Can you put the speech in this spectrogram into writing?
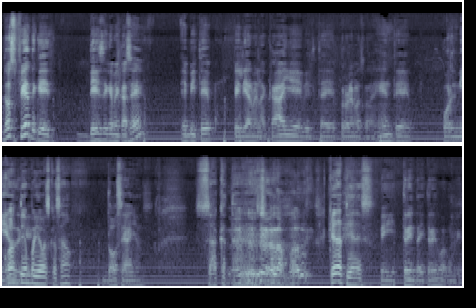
No, fíjate que desde que me casé, evité pelearme en la calle, evité problemas con la gente, por el miedo. ¿Cuánto de tiempo que- llevas casado? 12 años. Sácate. ¿Qué edad tienes? Y 33 voy a cumplir.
